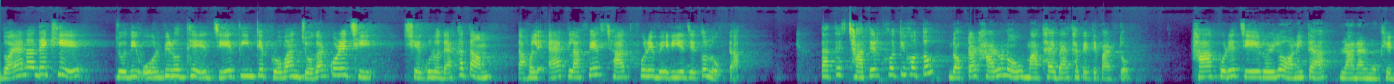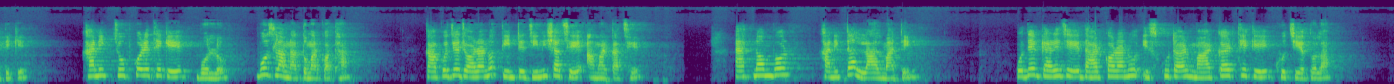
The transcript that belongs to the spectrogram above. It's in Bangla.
দয়া না দেখিয়ে যদি ওর বিরুদ্ধে যে তিনটে প্রমাণ জোগাড় করেছি, সেগুলো দেখাতাম, তাহলে এক লাফে ছাদ ফুরে বেরিয়ে যেত লোকটা। তাতে ছাতের ক্ষতি হতো, ডক্টর হারুনও মাথায় ব্যথা পেতে পারত। হাঁ করে চেয়ে রইল অনিতা রানার মুখের দিকে। খানিক চুপ করে থেকে বলল, বুঝলাম না তোমার কথা। কাগজে জড়ানো তিনটে জিনিস আছে আমার কাছে। এক নম্বর, খানিকটা লাল মাটি। ওদের গ্যারেজে দাঁড় করানো স্কুটার মাঠগার্ড থেকে খুঁচিয়ে তোলা।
